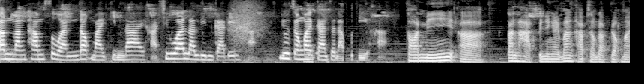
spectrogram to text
กำลังทำสวนดอกไม้กินได้ค่ะ ชื่อว่าลาลินการ์เด้นค่ะ อยู่จังหวัดกาญจนบุรีค่ะ ตอนนี้อ่า ตลาดเป็นยังไงบ้างครับสำหรับดอกไม้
